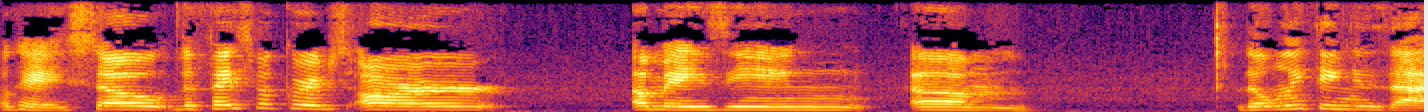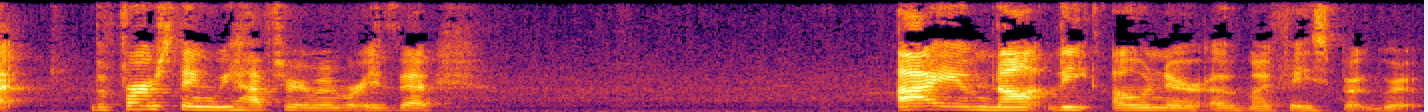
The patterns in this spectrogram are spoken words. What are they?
okay so the facebook groups are amazing um the only thing is that the first thing we have to remember is that i am not the owner of my facebook group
